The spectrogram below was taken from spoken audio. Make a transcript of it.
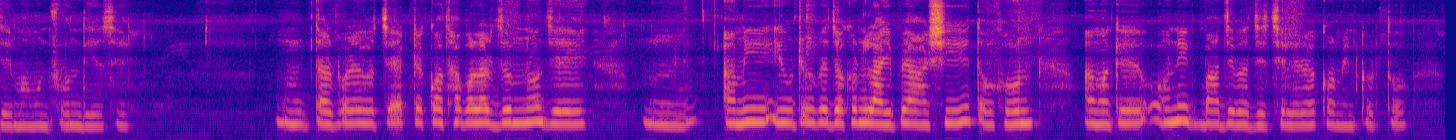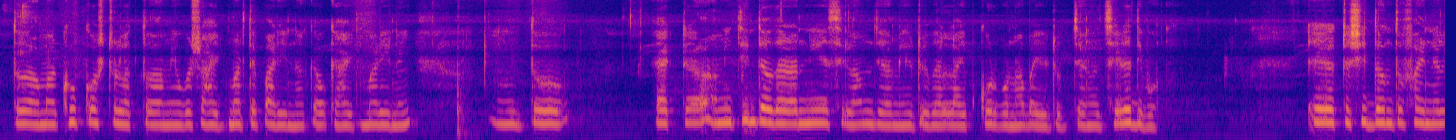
যে মামুন ফোন দিয়েছে। তারপরে হচ্ছে একটা কথা বলার জন্য যে আমি ইউটিউবে যখন লাইভে আসি তখন আমাকে অনেক বাজে বাজে ছেলেরা কমেন্ট করতো। তো আমার খুব কষ্ট লাগতো, আমি অবশ্য হাইট মারতে পারি না, কাউকে হাইট মারি নাই। তো একটা আমি চিন্তাধারা নিয়েছিলাম যে আমি ইউটিউবে লাইভ করব না বা ইউটিউব চ্যানেল ছেড়ে দিব। এর একটা সিদ্ধান্ত ফাইনাল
